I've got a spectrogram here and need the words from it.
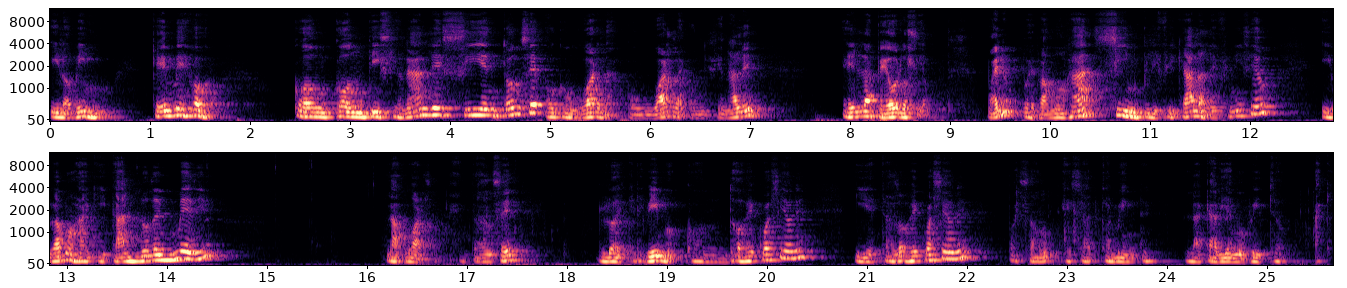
Y lo mismo, ¿qué es mejor? ¿Con condicionales sí entonces o con guarda? Con guarda, condicionales es la peor opción. Bueno, pues vamos a simplificar la definición y vamos a quitarnos de en medio las guardas. Entonces, lo escribimos con dos ecuaciones y estas dos ecuaciones pues son exactamente las que habíamos visto aquí.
